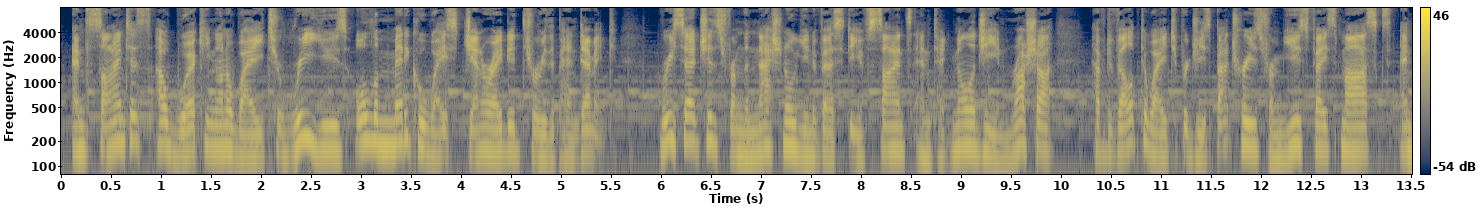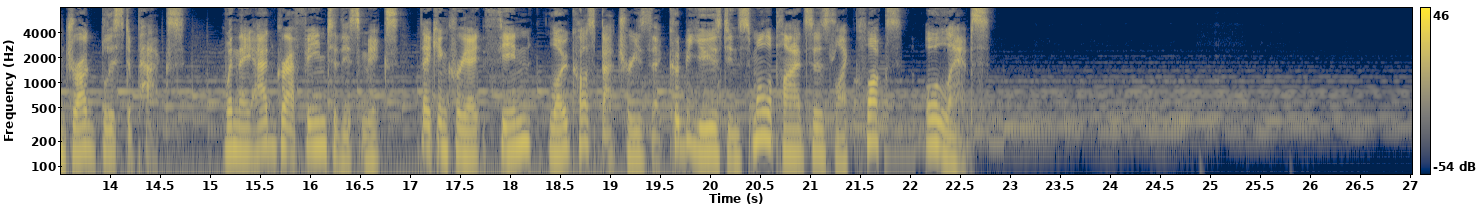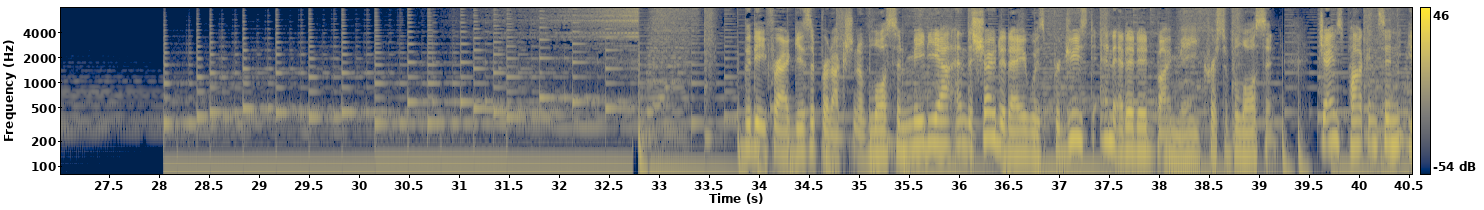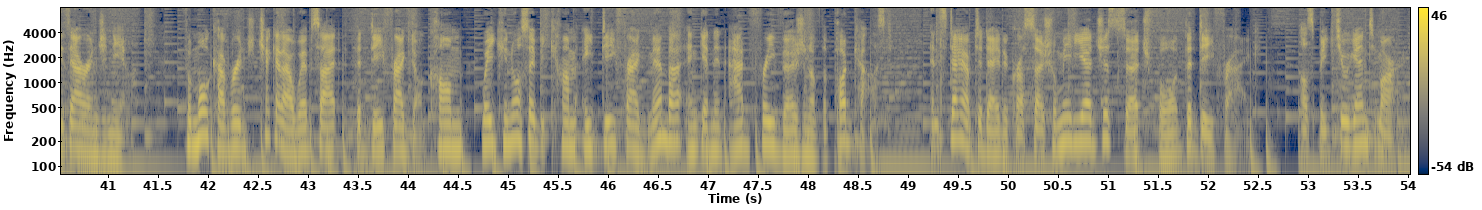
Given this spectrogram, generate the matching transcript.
and scientists are working on a way to reuse all the medical waste generated through the pandemic. Researchers from the National University of Science and Technology in Russia have developed a way to produce batteries from used face masks and drug blister packs. When they add graphene to this mix, they can create thin, low cost batteries that could be used in small appliances like clocks or lamps. The Defrag is a production of Lawson Media, and the show today was produced and edited by me, Christopher Lawson. James Parkinson is our engineer. For more coverage, check out our website, thedefrag.com, where you can also become a Defrag member and get an ad free version of the podcast. And stay up to date across social media, just search for The Defrag. I'll speak to you again tomorrow.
